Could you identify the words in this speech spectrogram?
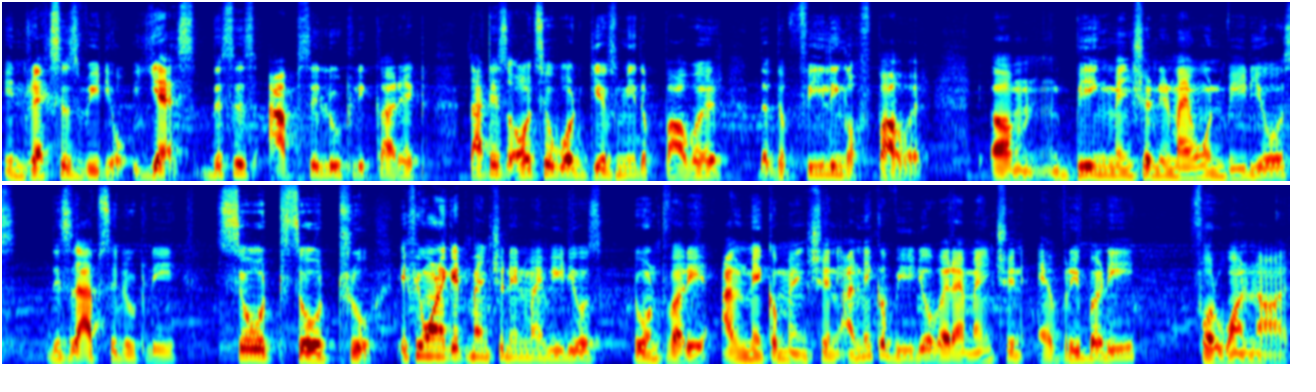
in Rex's video. Yes, this is absolutely correct. That is also what gives me the power, the, the feeling of power. Um, being mentioned in my own videos. This is absolutely so so true. If you want to get mentioned in my videos don't worry. I'll make a mention i'll make a video where i mention everybody for one hour.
